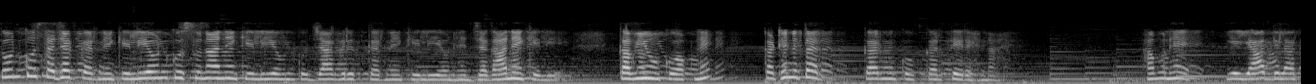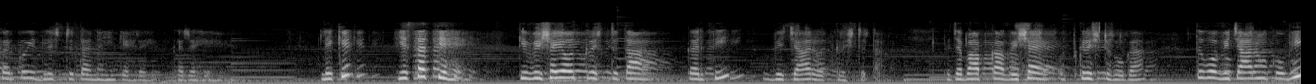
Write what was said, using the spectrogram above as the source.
तो उनको सजग करने के लिए, उनको सुनाने के लिए, उनको जागृत करने के लिए, उन्हें जगाने के लिए कवियों को अपने कठिनतर कर्म को करते रहना है। हम उन्हें ये याद दिलाकर कोई धृष्टता नहीं कह रहे, कर रहे हैं। लेकिन ये सत्य है कि विषयोत्कृष्टता करती विचार उत्कृष्टता तो जब आपका विषय उत्कृष्ट होगा तो वो विचारों को भी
